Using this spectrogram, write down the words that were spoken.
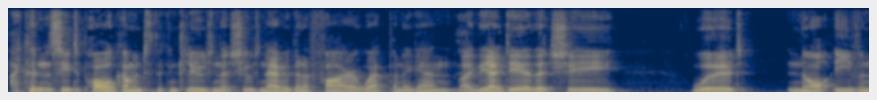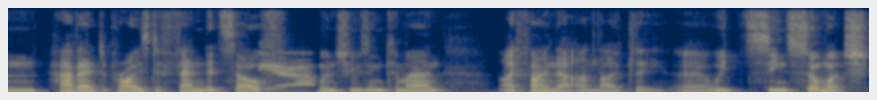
I couldn't see T'Pol coming to the conclusion that she was never going to fire a weapon again. Like the idea that she would not even have Enterprise defend itself Yeah. when she was in command, I find that unlikely. Uh, we'd seen so much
